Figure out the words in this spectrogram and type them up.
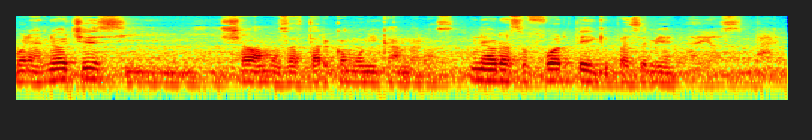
buenas noches y ya vamos a estar comunicándonos. Un abrazo fuerte y que pasen bien. Adiós. Bye.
